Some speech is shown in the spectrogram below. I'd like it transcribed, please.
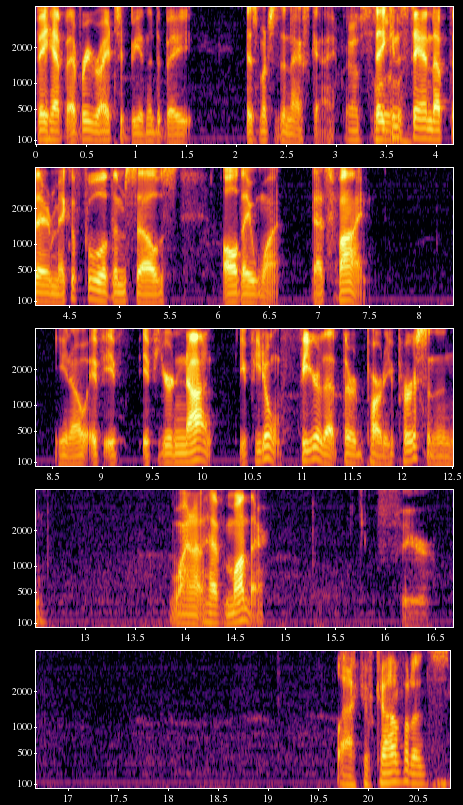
they have every right to be in the debate as much as the next guy. Absolutely. They can stand up there and make a fool of themselves all they want. That's fine. You know, if, if, if you're not, if you don't fear that third party person, then why not have them on there? Fear. Lack of confidence.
